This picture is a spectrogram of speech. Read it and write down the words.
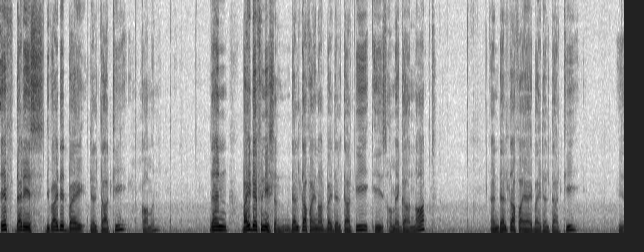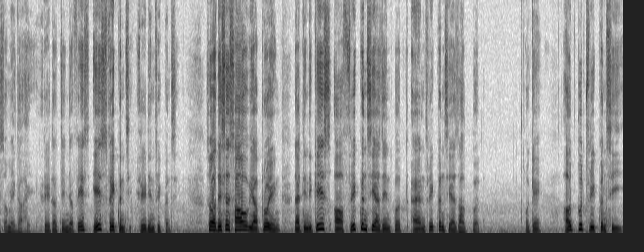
if that is divided by delta t common then by definition delta phi naught by delta t is omega naught and delta phi i by delta t is omega i rate of change of phase is frequency radian frequency. So, this is how we are proving that in the case of frequency as input and frequency as output okay, output frequency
